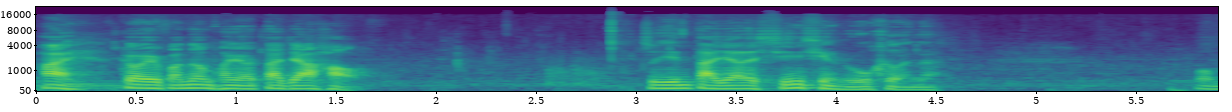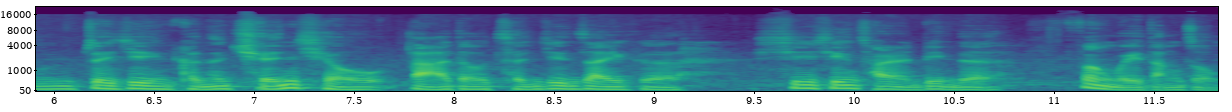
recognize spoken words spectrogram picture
嗨，各位观众朋友，大家好。最近大家的心情如何呢？我们最近可能全球大家都沉浸在一个新兴传染病的氛围当中，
